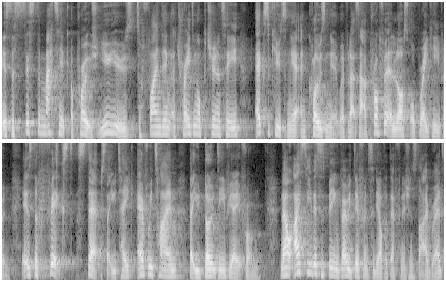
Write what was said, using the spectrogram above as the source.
It's the systematic approach you use to finding a trading opportunity, executing it and closing it, whether that's at a profit, a loss, or break even. It is the fixed steps that you take every time that you don't deviate from. Now, I see this as being very different to the other definitions that I read,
